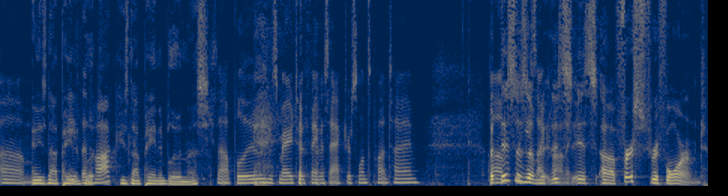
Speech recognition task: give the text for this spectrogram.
Um, And he's not painted Ethan blue. Hawke. He's not painted blue in this. he's not blue. He's married to a famous actress once upon a time. But Um, this so is a he's this iconic. is uh, First Reformed,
